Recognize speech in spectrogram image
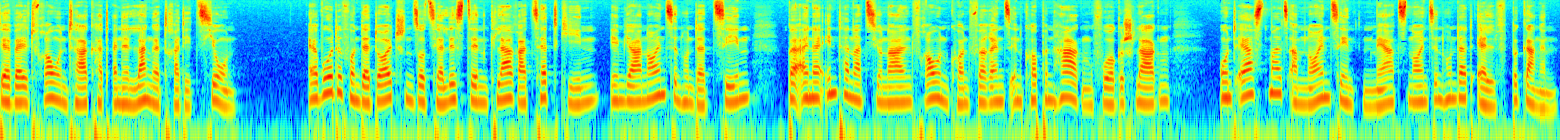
Der Weltfrauentag hat eine lange Tradition. Er wurde von der deutschen Sozialistin Clara Zetkin im Jahr 1910 bei einer internationalen Frauenkonferenz in Kopenhagen vorgeschlagen und erstmals am 19. März 1911 begangen.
